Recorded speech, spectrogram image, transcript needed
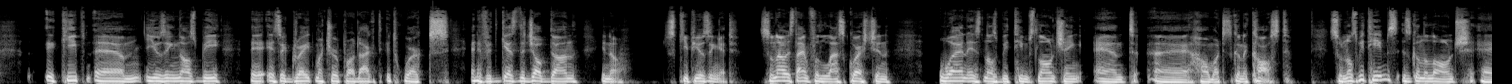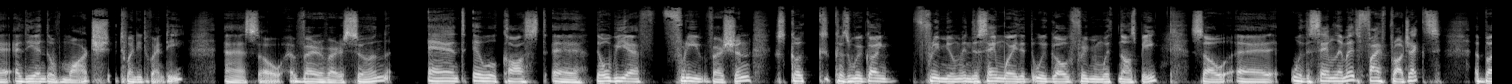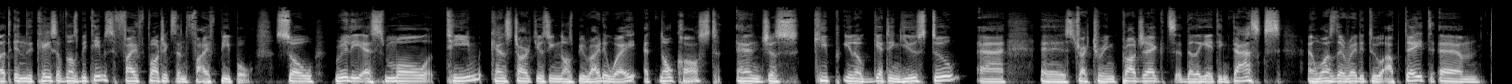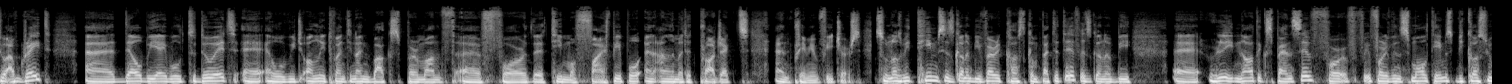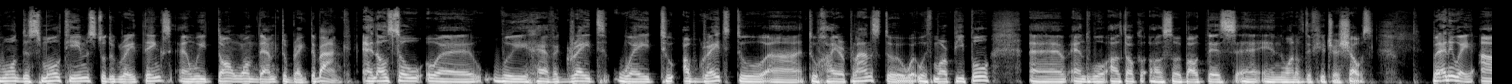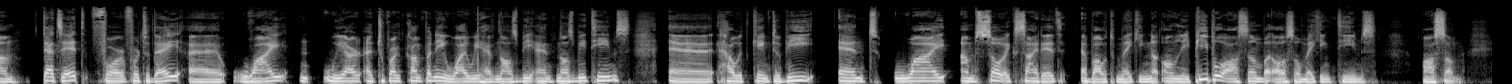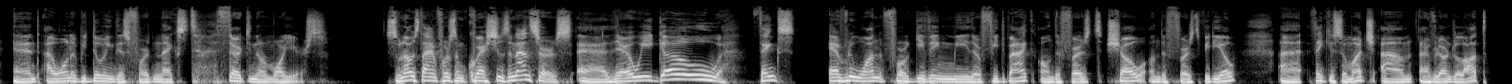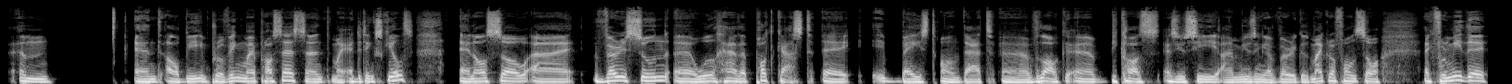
uh, keep um, using Nozbe. It's a great mature product. It works, and if it gets the job done, you know, just keep using it. So now it's time for the last question: When is Nozbe Teams launching, and uh, how much it's going to cost? So Nozbe Teams is going to launch uh, at the end of March 2020. Uh, so very, very soon. And it will cost, uh, there will be a free version because we're going freemium in the same way that we go freemium with Nozbe. So uh, with the same limit, five projects. But in the case of Nozbe teams, five projects and five people. So really a small team can start using Nozbe right away at no cost and just keep, you know, getting used to uh, uh, structuring projects, delegating tasks. And once they're ready to update, um, to upgrade, uh, they'll be able to do it. Uh, it will be only 29 bucks per month uh, for the team of five people and unlimited projects and premium features. So Nozbe Teams is going to be very cost competitive. It's going to be uh, really not expensive for, for even small teams because we want the small teams to do great things and we don't want them to break the bank. And also, we have a great way to upgrade to, to higher plans to, with more people people. Um, and we'll, I'll talk also about this uh, in one of the future shows. But anyway, um, that's it for, for today. Uh, why we are a two product company, why we have Nozbe and Nozbe teams, uh, how it came to be, and why I'm so excited about making not only people awesome, but also making teams awesome. And I want to be doing this for the next 13 or more years. So now it's time for some questions and answers. Uh, there we go. Thanks everyone for giving me their feedback on the first show, on the first video. Uh, thank you so much. Um, I've learned a lot. Um, and I'll be improving my process and my editing skills. And also, uh, very soon, uh, we'll have a podcast uh, based on that uh, vlog uh, because, as you see, I'm using a very good microphone. So, like for me, the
